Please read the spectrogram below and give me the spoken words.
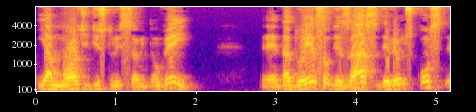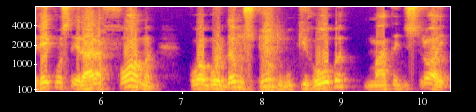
E a morte e destruição então vem. É, da doença ao desastre, devemos reconsiderar a forma como abordamos tudo o que rouba, mata e destrói.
